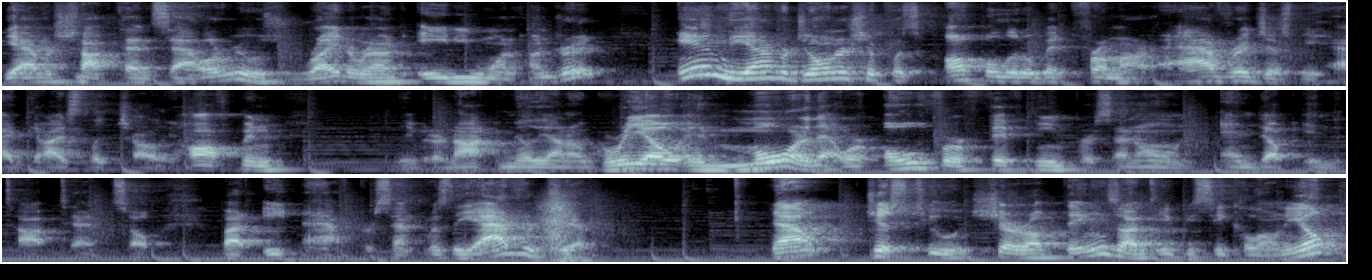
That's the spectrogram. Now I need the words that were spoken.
The average top 10 salary was right around 8,100. And the average ownership was up a little bit from our average as we had guys like Charley Hoffman, believe it or not, Emiliano Grillo, and more that were over 15% owned end up in the top 10. So about 8.5% was the average there. Now, just to share up things on TPC Colonial,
